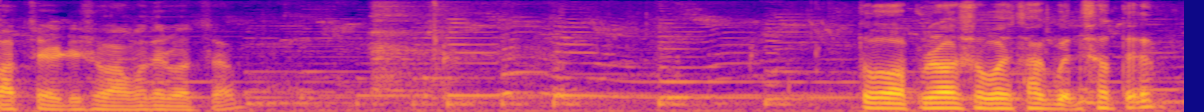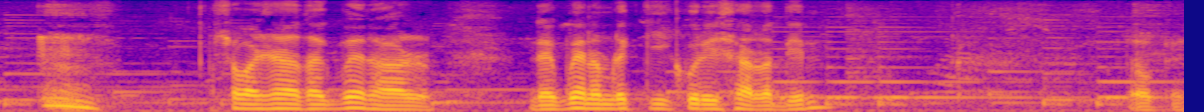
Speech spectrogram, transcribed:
বাচ্চা, এটি সব আমাদের বাচ্চা। তো আপনারা সবাই থাকবেন সাথে। সবাই সাথে থাকবেন আর দেখবেন আমরা কি করি সারাদিন। ওকে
